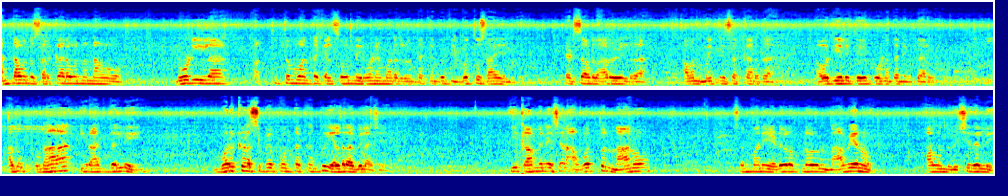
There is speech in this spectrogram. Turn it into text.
ಅಂಥ ಒಂದು ಸರ್ಕಾರವನ್ನು ನಾವು ನೋಡಲಿಲ್ಲ. ಅತ್ಯುತ್ತಮವಂಥ ಕೆಲಸವನ್ನು ನಿರ್ವಹಣೆ ಮಾಡಿದ್ರು ಅಂತಕ್ಕಂಥದ್ದು ಇವತ್ತು ಸಹ ಏನಿದೆ. ಎರಡು ಸಾವಿರದ ಆರು ಏಳರ ಆ ಮೈತ್ರಿ ಸರ್ಕಾರದ ಅವಧಿಯಲ್ಲಿ ತೆಗೆದುಕೊಂಡಂಥ ನಿರ್ಧಾರಗಳು ಅದು ಪುನಃ ಈ ರಾಜ್ಯದಲ್ಲಿ ಮರುಕಳಿಸಬೇಕು ಅಂತಕ್ಕಂಥ ಎಲ್ಲರ ಅಭಿಲಾಷೆ ಇದೆ. ಈ ಕಾಂಬಿನೇಷನ್ ಅವತ್ತು ನಾನು ಸನ್ಮಾನ್ಯ ಯಡಿಯೂರಪ್ಪನವರು ನಾವೇನು ಆ ಒಂದು ವಿಷಯದಲ್ಲಿ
